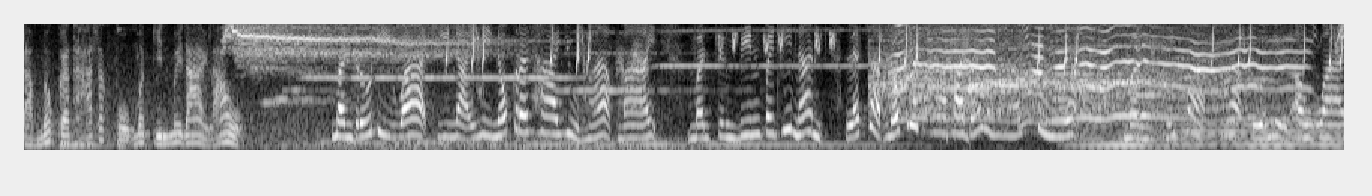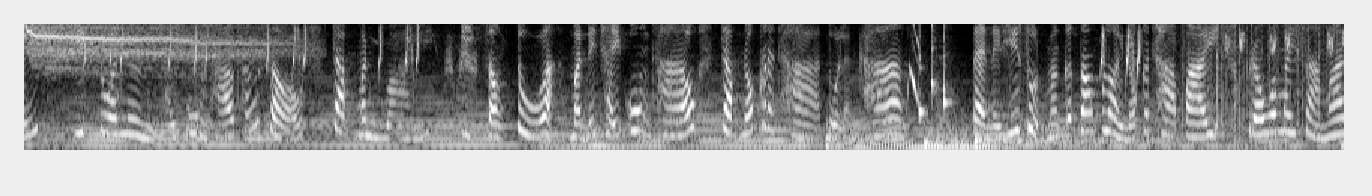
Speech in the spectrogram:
จับนกกระทาสักฝูงมากินไม่ได้เล่า มันรู้ดีว่าที่ไหนมีนกกระทาอยู่มากมาย มันจึงบินไปที่นั่น และจับนกกระทามาได้หลายตัว มันใช้ปากคาบตัวหนึ่งเอาไว้ อีกตัวหนึ่งใช้อุ้งเท้าทั้งสอง จับมันไว้ อีกสองตัวมันได้ใช้อุ้งเท้า จับนกกระทาตัวละข้าง แต่ในที่สุดมันก็ต้องปล่อยนกกระทาไป เพราะว่าไม่สามารถ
